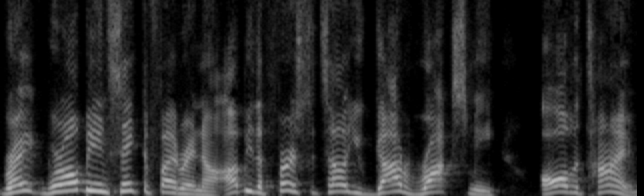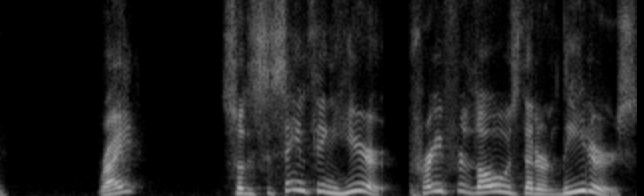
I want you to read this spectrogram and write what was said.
right? We're all being sanctified right now. I'll be the first to tell you, God rocks me all the time, right? So it's the same thing here. Pray for those that are leaders.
